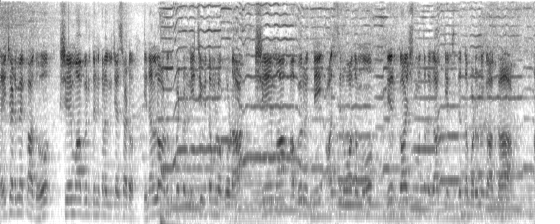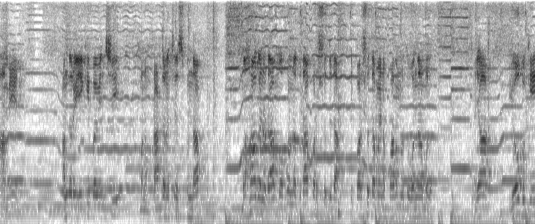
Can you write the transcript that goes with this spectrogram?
దయచేయడమే కాదు క్షేమాభివృద్ధిని కలుగు చేశాడు ఈ నెలలో అడుగుపెట్టు నీ జీవితంలో కూడా క్షేమ అభివృద్ధి ఆశీర్వాదము దీర్ఘాయుష్మంతుడిగా తీర్చిదిద్దబడును గాక ఆమెన్. అందరూ ఏకీభవించి మనం ప్రార్థన చేసుకుందాం. మహాగణుడా మహోన్నతుడా పరిశుద్ధుడా ఈ పరిశుద్ధమైన పాదములకు వందనములు. అయ్యా యోబుకి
